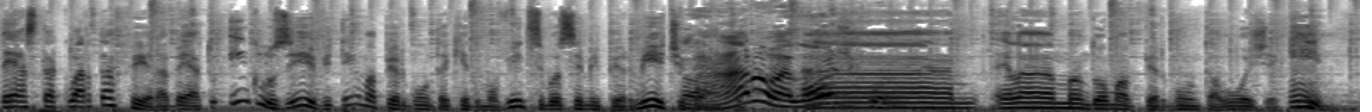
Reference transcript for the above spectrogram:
nesta quarta-feira, Beto. Inclusive, tem uma pergunta aqui do ouvinte, se você me permite, Claro, Beto. É lógico. Ah, ela mandou uma pergunta hoje aqui. Hum.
